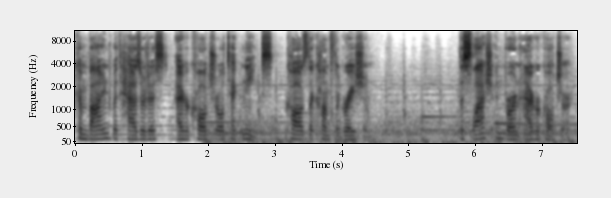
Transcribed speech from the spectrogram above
combined with hazardous agricultural techniques, caused the conflagration. The slash and burn agriculture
